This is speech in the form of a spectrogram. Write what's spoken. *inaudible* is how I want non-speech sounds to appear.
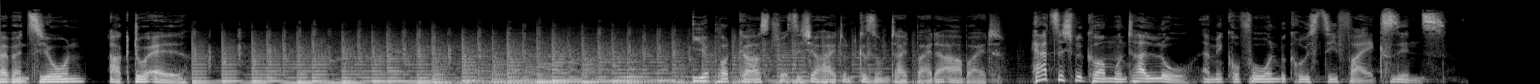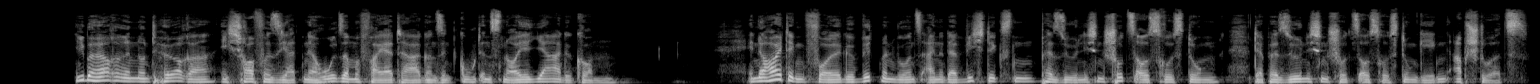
Prävention aktuell. Ihr Podcast für Sicherheit und Gesundheit bei der Arbeit. Herzlich willkommen und hallo. Am Mikrofon begrüßt Sie Falk Sins. Liebe Hörerinnen und Hörer, ich hoffe, Sie hatten erholsame Feiertage und sind gut ins neue Jahr gekommen. In der heutigen Folge widmen wir uns einer der wichtigsten persönlichen Schutzausrüstungen, der persönlichen Schutzausrüstung gegen Absturz.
